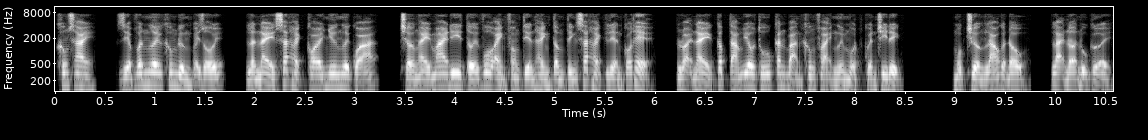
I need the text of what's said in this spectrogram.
Không sai, diệp vân ngươi không đừng bày dối lần này sát hạch coi như ngươi quá, chờ ngày mai đi tới vô ảnh phong tiến hành tâm tính sát hạch liền có thể, loại này cấp tám yêu thú căn bản không phải ngươi một quyền chi địch. Mục trưởng lão gật đầu, lại nợ nụ cười.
